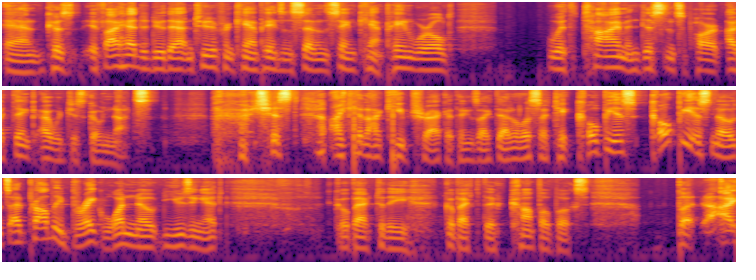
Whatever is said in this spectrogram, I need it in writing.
And because if I had to do that in two different campaigns instead of the same campaign world, with time and distance apart, I think I would just go nuts. I just I cannot keep track of things like that unless I take copious copious notes. I'd probably break OneNote using it. Go back to the go back to the compo books. But I,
